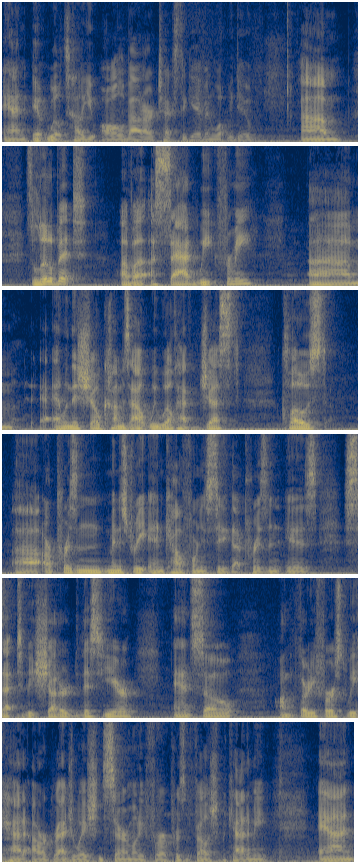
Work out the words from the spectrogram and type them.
and it will tell you all about our text to give and what we do. Um, it's a little bit of a, a sad week for me. Um, and when this show comes out, we will have just closed uh, our prison ministry in California City. That prison is set to be shuttered this year. And so on the 31st, we had our graduation ceremony for our Prison Fellowship Academy. And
